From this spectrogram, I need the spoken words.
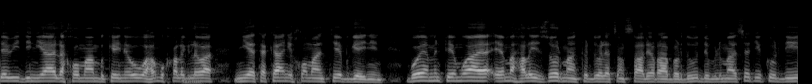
دەوی دنیا لە خۆمان بکەینەوە و هەموو خەڵک لەوە نیەتەکانی خۆمان تێبگەینین بۆیە من پێم وایە ئێمە هەڵی زۆرمان کردووە لە چەند ساڵی ڕابردوو دبلوماسەتی کوردی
